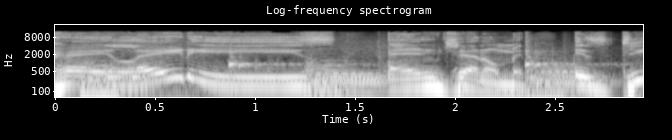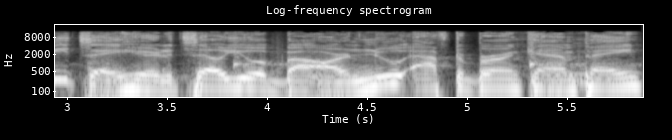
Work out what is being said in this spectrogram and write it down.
Hey, ladies and gentlemen, it's DT here to tell you about our new Afterburn campaign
